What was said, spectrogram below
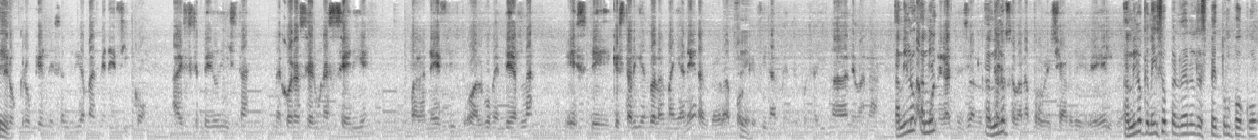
pero creo que le saldría más benéfico a este periodista mejor hacer una serie para Netflix o algo venderla este que estar yendo a las mañaneras, ¿verdad? Porque finalmente nada le van a, a, mí lo, a, mí, poner atención, a mí lo, se van a aprovechar de, él. A mí lo que me hizo perder el respeto un poco,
